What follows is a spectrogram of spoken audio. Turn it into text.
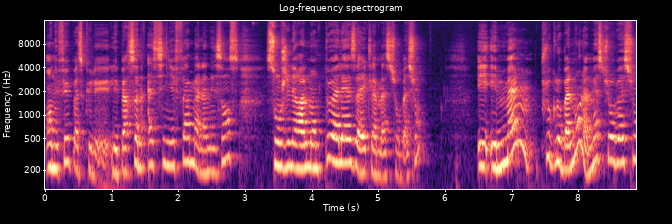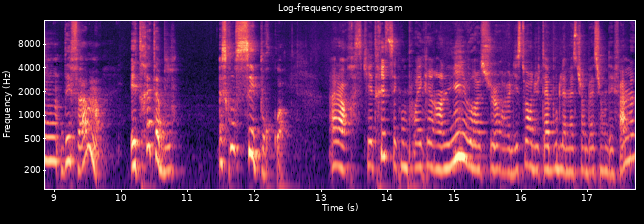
En effet, parce que les, personnes assignées femmes à la naissance sont généralement peu à l'aise avec la masturbation. Et, même, plus globalement, la masturbation des femmes est très tabou. Est-ce qu'on sait pourquoi? Alors, ce qui est triste, c'est qu'on pourrait écrire un livre sur l'histoire du tabou de la masturbation des femmes.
